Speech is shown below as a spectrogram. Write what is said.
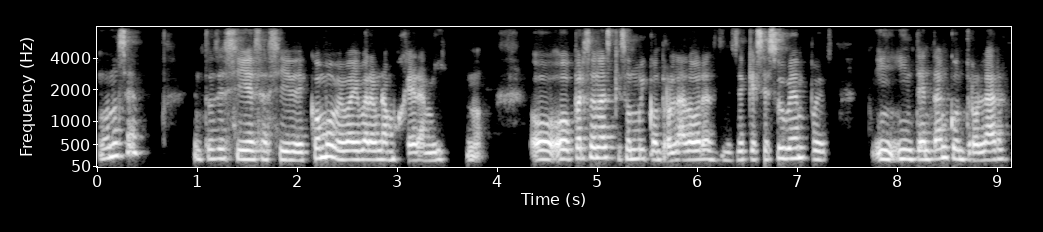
o no sé. Entonces sí es así de cómo me va a llevar a una mujer a mí, ¿no? O, o personas que son muy controladoras, desde que se suben, pues intentan controlar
